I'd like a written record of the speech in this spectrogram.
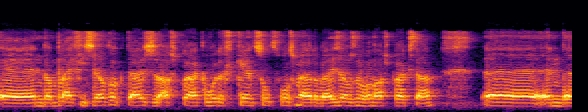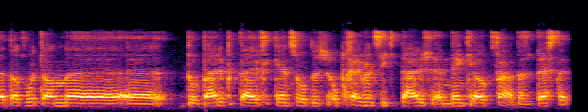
en dan blijf je zelf ook thuis. Dus de afspraken worden gecanceld. Volgens mij hadden wij zelfs nog een afspraak staan. en dat wordt dan door beide partijen gecanceld. Dus op een gegeven moment zit je thuis en denk je ook, van, dat is het beste.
